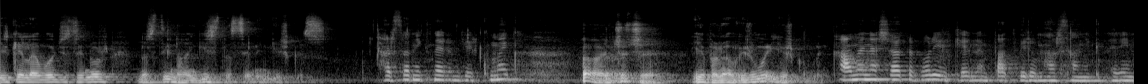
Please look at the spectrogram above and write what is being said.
երկելավոճս նոր նստին հանգիստ լսեն իմ երկս։ Հարսանիքներում երկում եք։ Հա, ինչու՞ չէ։ Երբ հravirում է երկում ենք։ Ամենաշատը որ երկերն են պատվիրում հարսանիքներին։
